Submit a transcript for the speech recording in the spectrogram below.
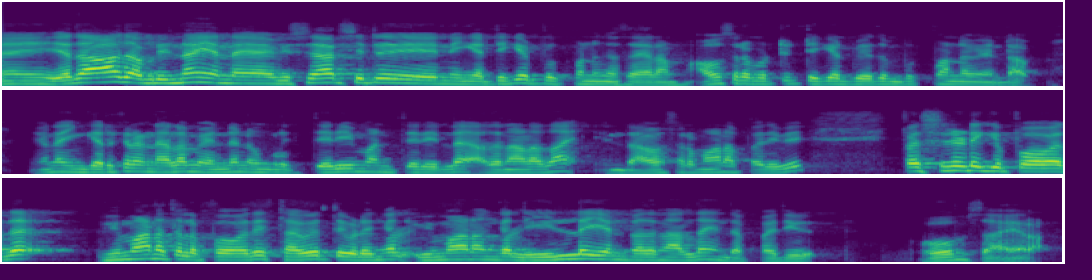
ஏதாவது அப்படின்னா என்னை விசாரிச்சுட்டு நீங்கள் டிக்கெட் புக் பண்ணுங்கள் சேரம் அவசரப்பட்டு டிக்கெட் எதுவும் புக் பண்ண வேண்டாம். ஏன்னா இங்கே இருக்கிற நிலைமை என்னன்னு உங்களுக்கு தெரியுமான்னு தெரியல. அதனால தான் இந்த அவசரமான பதிவு. இப்போ சிறடிக்கு போவதை விமானத்தில் போவதை தவிர்த்து விடுங்கள். விமானங்கள் இல்லை என்பதனால்தான் இந்த பதிவு. ஓம் சாயராம்.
